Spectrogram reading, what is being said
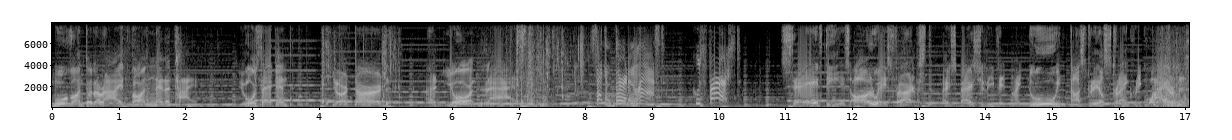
Move on to the right one at a time. You're second, you're third, and you're last. Second, third, and last. Who's first? Safety is always first, especially with my new industrial strength requirements.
